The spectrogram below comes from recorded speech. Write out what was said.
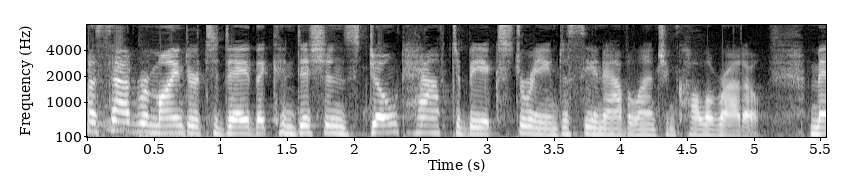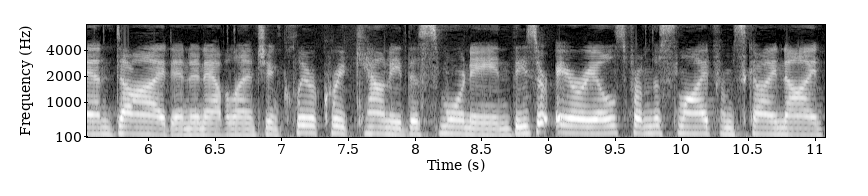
A sad reminder today that conditions don't have to be extreme to see an avalanche in Colorado. A man died in an avalanche in Clear Creek County this morning. These are aerials from the slide from Sky 9.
